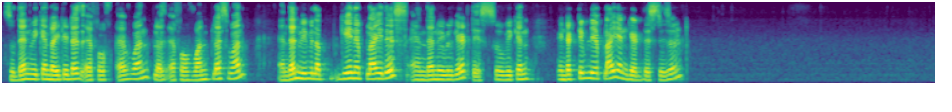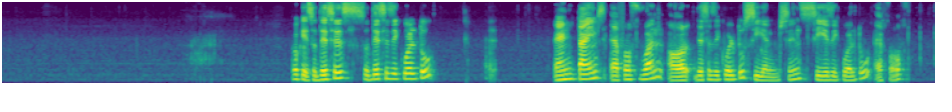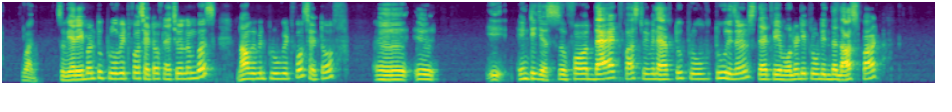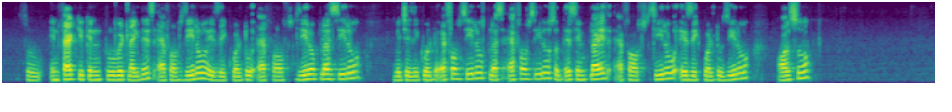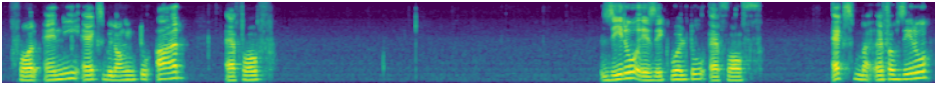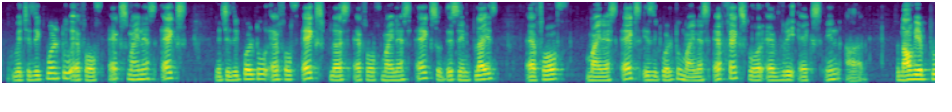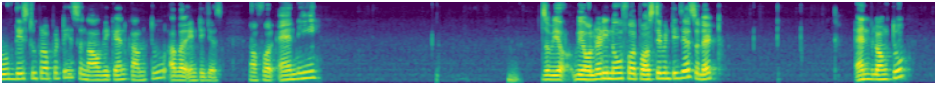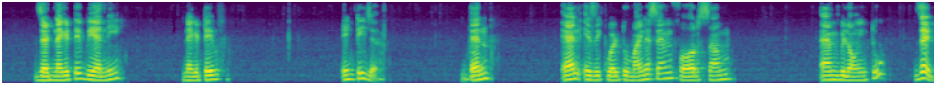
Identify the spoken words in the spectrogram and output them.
so then we can write it as f of f1 plus f of 1 plus 1 and then we will again apply this and then we will get this. So we can inductively apply and get this result okay so this is so this is equal to n times f of 1 or this is equal to cn since c is equal to f of 1 so we are able to prove it for set of natural numbers. Now we will prove it for set of uh, uh, integers. So for that first we will have to prove two results that we have already proved in the last part. So in fact you can prove it like this. f of 0 is equal to f of 0 plus 0 which is equal to f of 0 plus f of 0 so this implies f of 0 is equal to 0 also for any x belonging to R f of zero is equal to f of x f of 0 which is equal to f of x minus x which is equal to f of x plus f of minus x. So this implies f of minus x is equal to minus fx for every x in R. So now we have proved these two properties so now we can come to our integers. Now for any so we, we already know for positive integers so let n belong to z negative be any negative integer then n is equal to minus m for some m belonging to z.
